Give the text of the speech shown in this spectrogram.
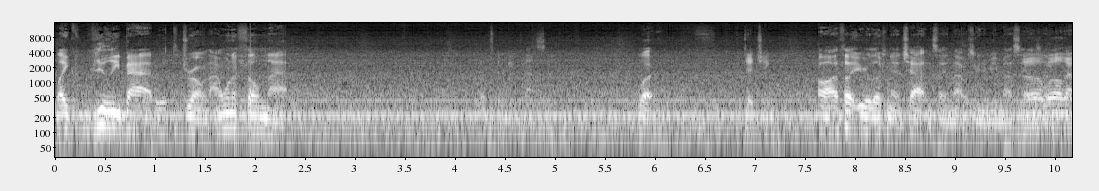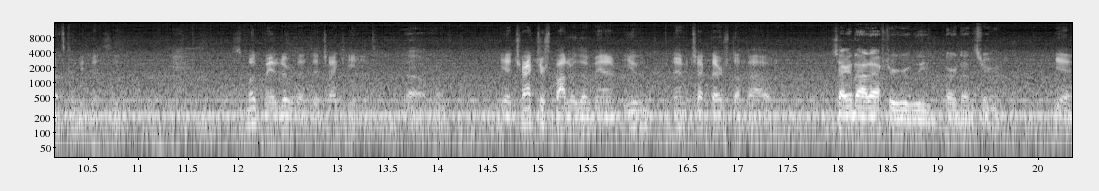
like really bad with the drone. I want to film that. that's gonna be messy. What? Ditching. Oh, I thought you were looking at chat and saying that was going to be messy. Oh well, that's gonna be messy. Smoke made it over that ditch. I can't. Oh, Yeah, Tractor Spotter though, man. You haven't checked their stuff out. okay. Check it out after we are done streaming. Yeah.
